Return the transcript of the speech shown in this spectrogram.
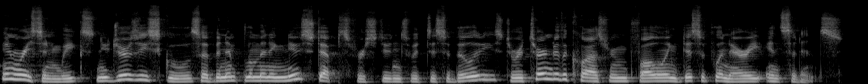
In recent weeks, New Jersey schools have been implementing new steps for students with disabilities to return to the classroom following disciplinary incidents.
